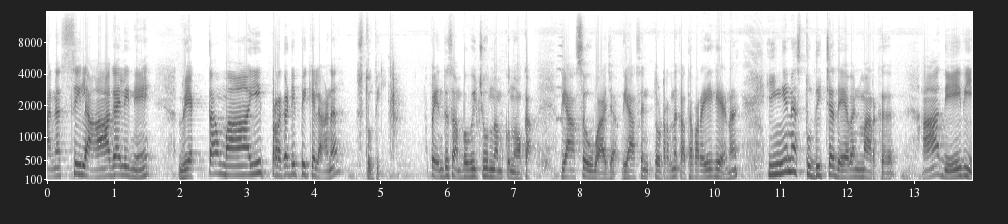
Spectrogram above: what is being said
മനസ്സിലാകലിനെ വ്യക്തമായി പ്രകടിപ്പിക്കലാണ് സ്തുതി. അപ്പോൾ എന്ത് സംഭവിച്ചു എന്ന് നമുക്ക് നോക്കാം. വ്യാസ ഉവാച വ്യാസൻ തുടർന്ന് കഥ പറയുകയാണ്. ഇങ്ങനെ സ്തുതിച്ച ദേവന്മാർക്ക് ആ ദേവി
